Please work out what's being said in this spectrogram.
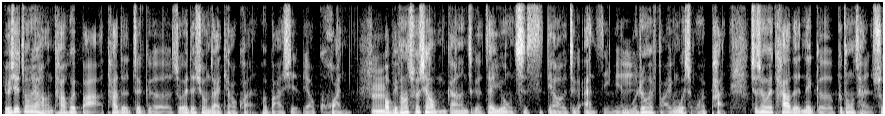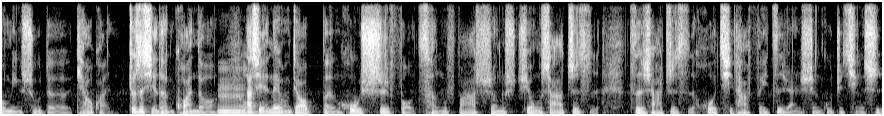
有一些中介行他会把他的这个所谓的凶宅条款会把它写的比较宽。嗯，哦，比方说像我们刚刚这个在游泳池死掉的这个案子里面，嗯，我认为法院为什么会判，就是因为他的那个不动产说明书的条款。就是写的很宽的哦，嗯，他写的内容叫本户是否曾发生凶杀致死、自杀致死或其他非自然身故之情事，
